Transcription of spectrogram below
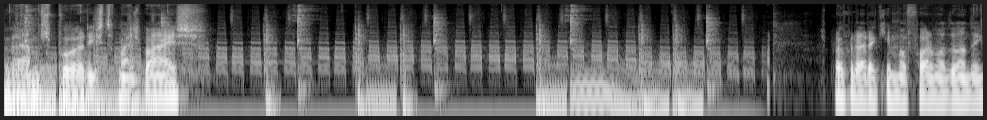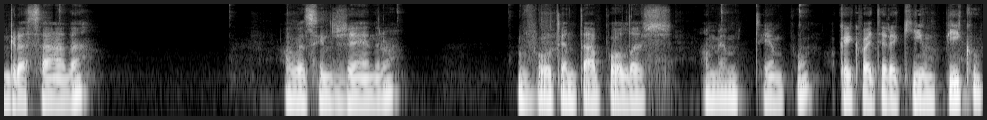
Vamos pôr isto mais baixo. Procurar aqui uma forma de onda engraçada. Algo assim de género. Vou tentar pô-las ao mesmo tempo. Ok, que vai ter aqui um pico,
